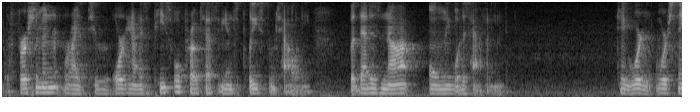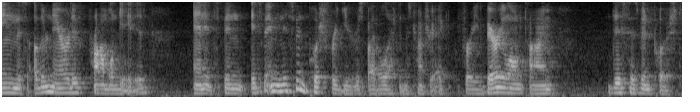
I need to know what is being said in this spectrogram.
the First Amendment right to organize a peaceful protest against police brutality, but that is not only what is happening. Okay, we're we're seeing this other narrative promulgated, and it's been it's been I mean it's been pushed for years by the left in this country. Like, for a very long time, this has been pushed.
